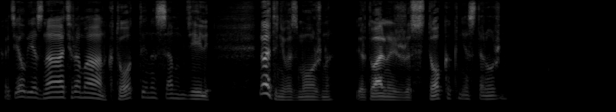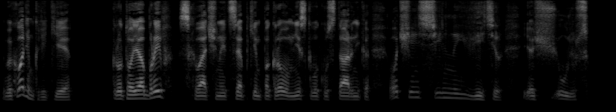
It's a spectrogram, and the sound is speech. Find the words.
Хотел бы я знать, Роман, кто ты на самом деле. Но это невозможно. Виртуальность жестоко к неосторожно. Выходим к реке. Крутой обрыв, схваченный цепким покровом низкого кустарника. Очень сильный ветер. Я щурюсь.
